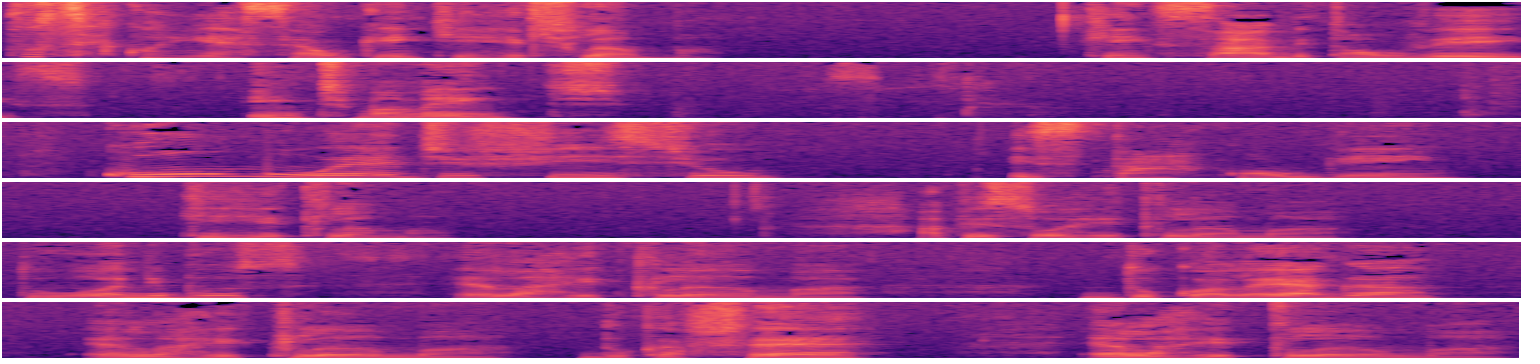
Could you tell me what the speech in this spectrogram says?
Você conhece alguém que reclama? Quem sabe, talvez, intimamente? Como é difícil estar com alguém que reclama. A pessoa reclama do ônibus, ela reclama do colega, ela reclama do café, ela reclama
